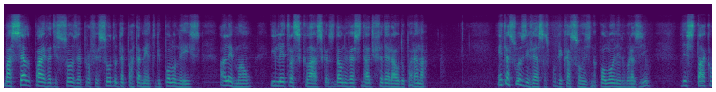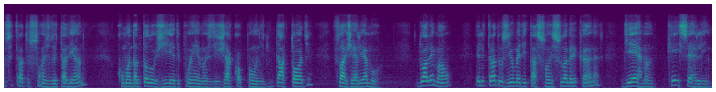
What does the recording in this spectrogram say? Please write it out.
Marcelo Paiva de Souza é professor do Departamento de Polonês, Alemão e Letras Clássicas da Universidade Federal do Paraná. Entre as suas diversas publicações na Polônia e no Brasil, destacam-se traduções do italiano, como a antologia de poemas de Jacopone da Todi, Flagelo e Amor. Do alemão, ele traduziu Meditações Sul-Americanas de Hermann Keyserling.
